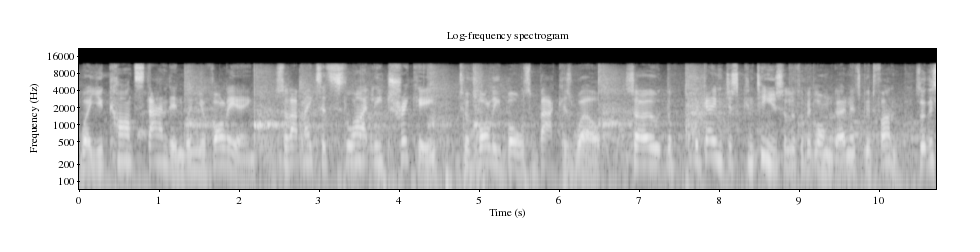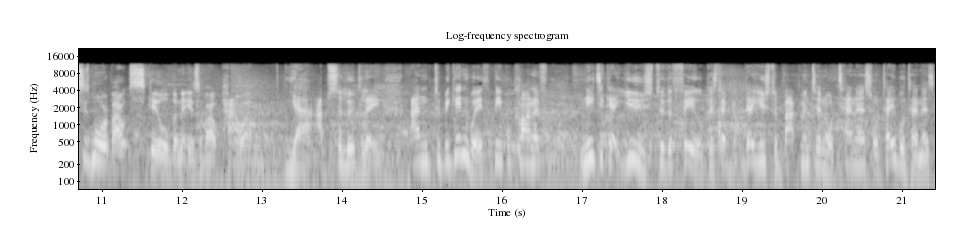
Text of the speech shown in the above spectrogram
where you can't stand in when you're volleying. So that makes it slightly tricky to volley balls back as well. So the, the game just continues a little bit longer and it's good fun. So this is more about skill than it is about power. Yeah, absolutely. And to begin with, people kind of need to get used to the feel because they're, they're used to badminton or tennis or table tennis,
